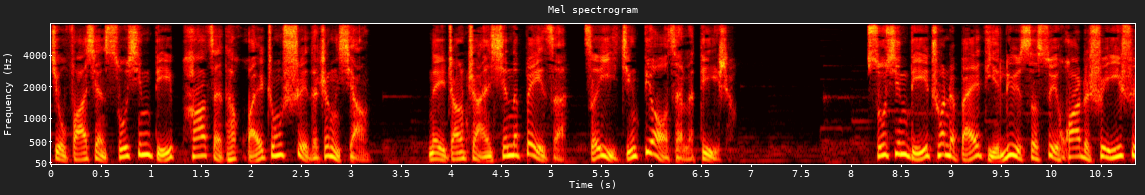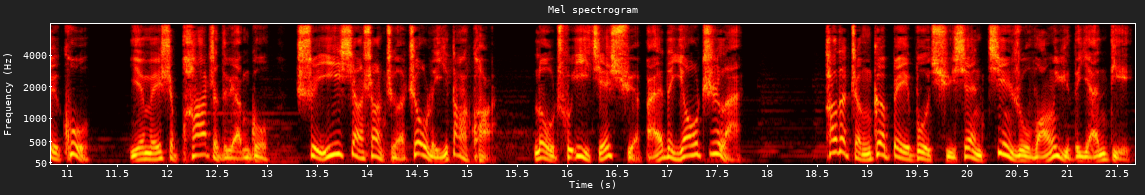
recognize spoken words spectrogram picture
就发现苏辛迪趴在他怀中睡得正香。那张崭新的被子则已经掉在了地上。苏辛迪穿着白底绿色碎花的睡衣睡裤，因为是趴着的缘故，睡衣向上褶皱了一大块，露出一截雪白的腰肢来。她的整个背部曲线进入王宇的眼底，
